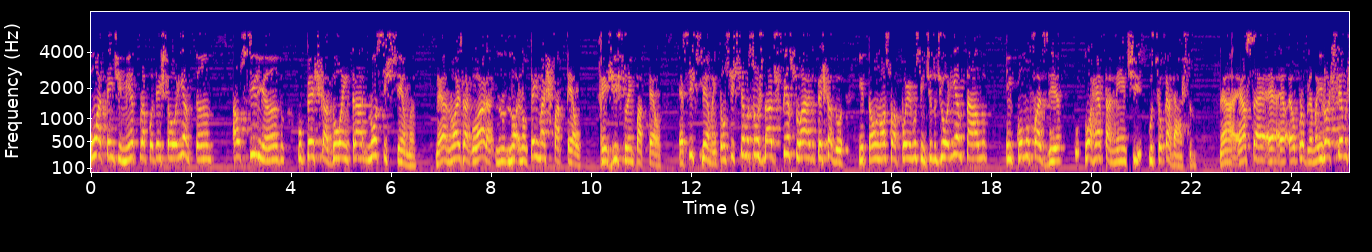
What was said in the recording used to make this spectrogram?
um atendimento para poder estar orientando, auxiliando o pescador a entrar no sistema. Né? Nós agora não tem mais papel, registro em papel é sistema. Então, sistema são os dados pessoais do pescador. Então, nosso apoio é no sentido de orientá-lo em como fazer corretamente o seu cadastro. Né? Essa é, é, é, é, o problema. E nós temos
